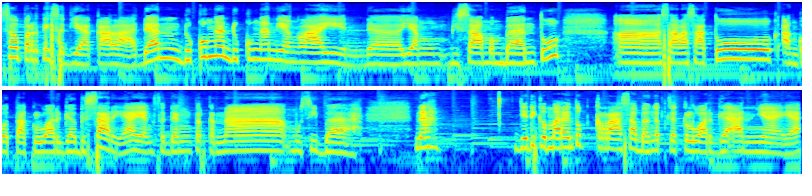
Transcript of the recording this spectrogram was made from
seperti sedia kala dan dukungan-dukungan yang lain da, yang bisa membantu uh, salah satu anggota keluarga besar ya yang sedang terkena musibah. Nah, jadi kemarin tuh kerasa banget kekeluargaannya ya.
